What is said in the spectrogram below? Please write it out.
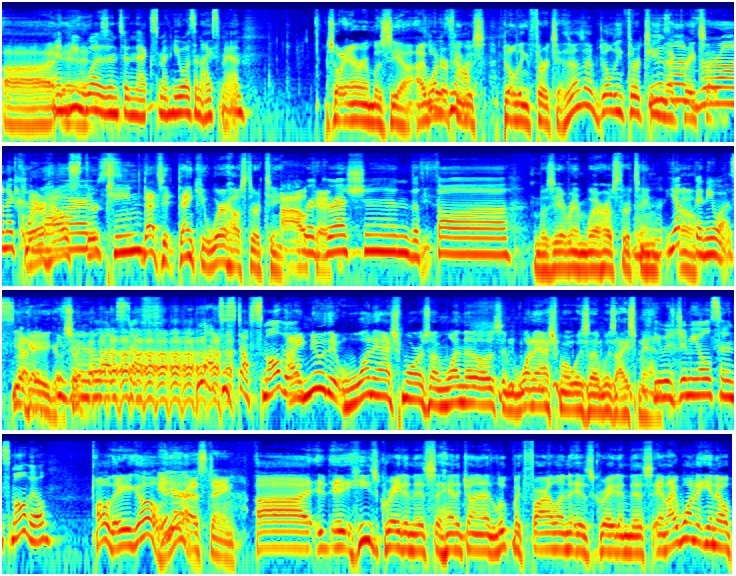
Uh, And he wasn't in X Men. He was an Iceman. So Aaron was yeah. I wonder was if he not. was building thirteen. Was that building He thirteen? was that on great site? Warehouse Mars, 13? That's it. Thank you. Warehouse thirteen. Ah, okay. Regression, The Thaw. was he ever in Warehouse thirteen? Yep, Oh. and he was. Yeah, Okay. there you go. He's So- been in a lot of stuff. Lots of stuff. Smallville. I knew that one Ashmore was on one of those, and one Ashmore was uh, was Iceman. he was Jimmy Olsen in Smallville. Oh, there you go. Yeah. Interesting. Uh, it- it- he's great in this. Uh, Hannah John and Luke Macfarlane is great in this, and I want to, you know,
